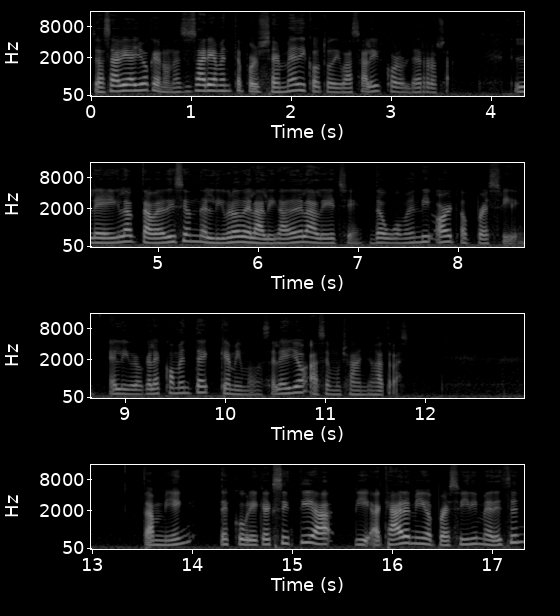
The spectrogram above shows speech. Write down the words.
Ya sabía yo que no necesariamente por ser médico todo iba a salir color de rosa leí la octava edición del libro de la Liga de la Leche, The Womanly Art of Breastfeeding, el libro que les comenté que mi mamá se leyó hace muchos años atrás. También descubrí que existía The Academy of Breastfeeding Medicine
